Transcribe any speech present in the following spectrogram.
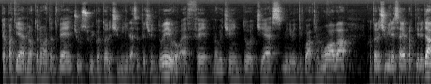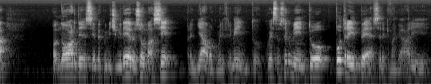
KTM 890 Adventure sui 14.700 euro, F900 GS 2024 nuova. 14.600 a partire da Norden sempre 15.000 euro, insomma se prendiamo come riferimento questo segmento potrebbe essere che magari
